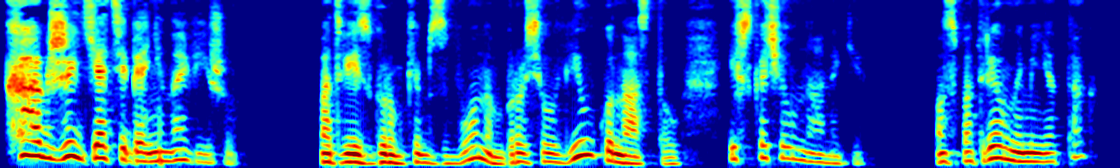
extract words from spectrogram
«Как же я тебя ненавижу!» Матвей с громким звоном бросил вилку на стол и вскочил на ноги. Он смотрел на меня так,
